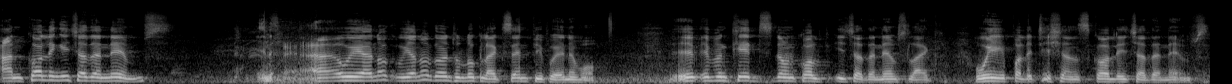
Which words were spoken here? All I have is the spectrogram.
and calling each other names, uh, we, are not, we are not going to look like sane people anymore. Even kids don't call each other names like we politicians call each other names.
